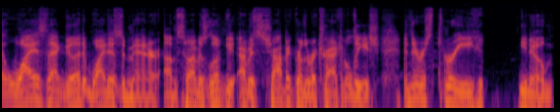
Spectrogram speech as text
why is that good why does it matter? Um, so I was looking, I was shopping for the retractable leash, and there was three. You know,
